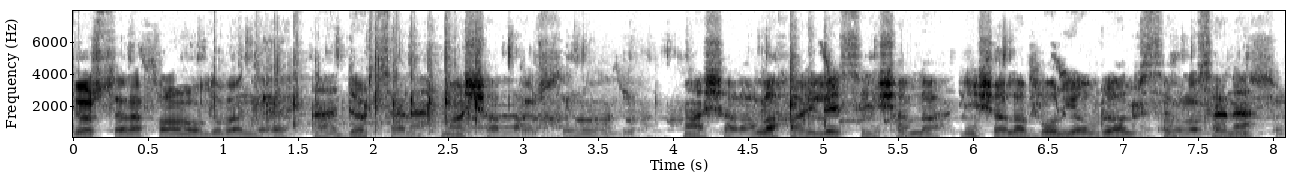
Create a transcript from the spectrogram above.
4 sene falan oldu bende he. Ha, 4 sene maşallah. 4 sene oldu. Maşallah Allah hayırlı etsin inşallah. İnşallah bol yavru alırsın Allah bu sene. olsun.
